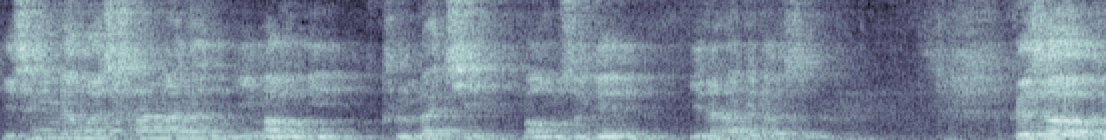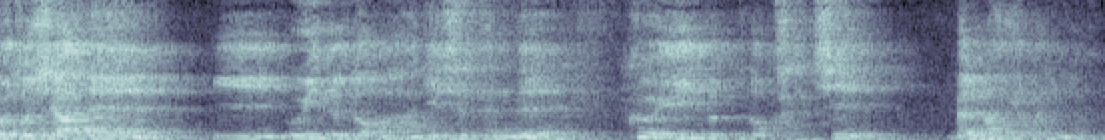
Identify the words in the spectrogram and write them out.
이 생명을 사랑하는 이 마음이 불같이 마음속에 일어나게 되었습니다. 그래서 그 도시 안에 이 의인들도 많이 있을 텐데 그 의인들도 같이 멸망해버리면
